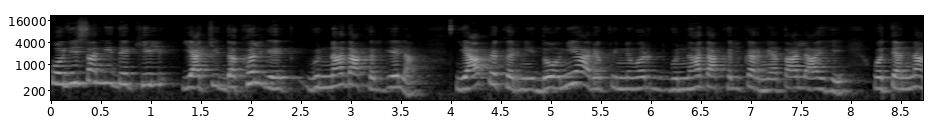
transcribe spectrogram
पोलिसांनी देखील याची दखल घेत गुन्हा दाखल केला. या प्रकरणी दोन्ही आरोपींवर गुन्हा दाखल करण्यात आला आहे व त्यांना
